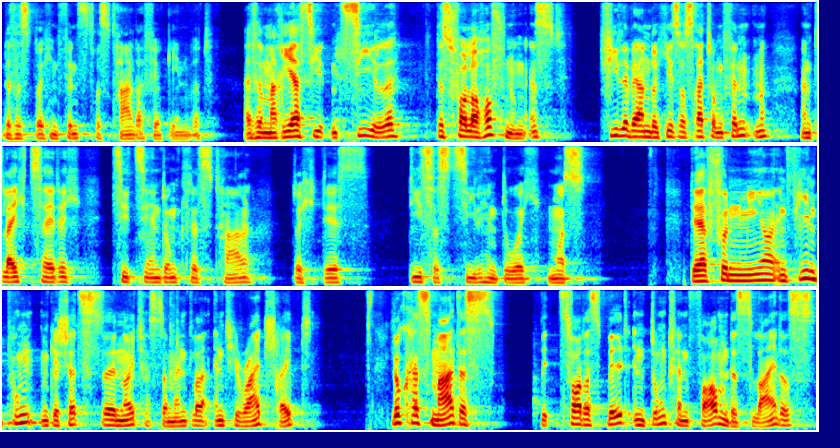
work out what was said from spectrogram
dass es durch ein finsteres Tal dafür gehen wird. Also Maria sieht ein Ziel, das voller Hoffnung ist. Viele werden durch Jesus Rettung finden und gleichzeitig zieht sie ein dunkles Tal, durch das dieses Ziel hindurch muss. Der von mir in vielen Punkten geschätzte Neutestamentler N.T. Wright schreibt, Lukas malt das, zwar das Bild in dunklen Formen des Leides,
